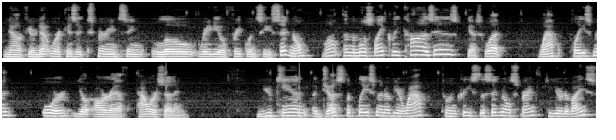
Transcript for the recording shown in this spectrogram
Now, if your network is experiencing low radio frequency signal, well, then the most likely cause is, guess what? WAP placement or your RF power setting. You can adjust the placement of your WAP to increase the signal strength to your device,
